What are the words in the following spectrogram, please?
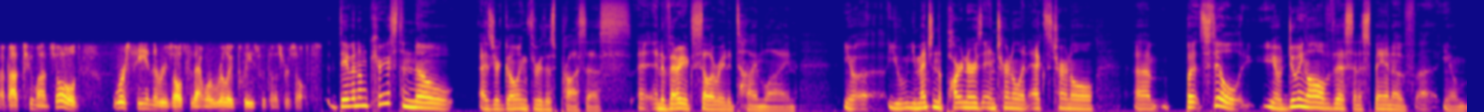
about two months old, we're seeing the results of that. and We're really pleased with those results. David, I'm curious to know as you're going through this process in a very accelerated timeline. You know, you you mentioned the partners, internal and external, um, but still, you know, doing all of this in a span of uh, you know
